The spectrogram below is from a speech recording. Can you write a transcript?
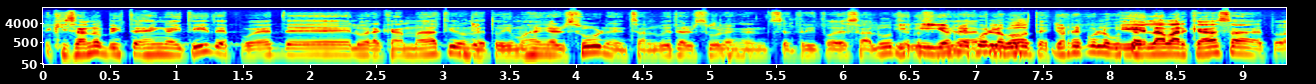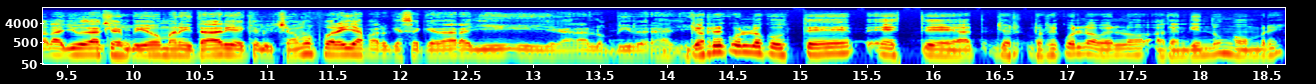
Y quizás nos viste en Haití después del huracán Matthew, donde estuvimos en el sur, en San Luis del Sur, en el centrito de salud. Y, yo, recuerdo que, yo recuerdo usted... Y en la barcaza, toda la ayuda que envió humanitaria y que luchamos por ella para que se quedara allí y llegaran los víveres allí. Yo recuerdo que usted, este, yo, yo recuerdo haberlo atendiendo a un hombre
